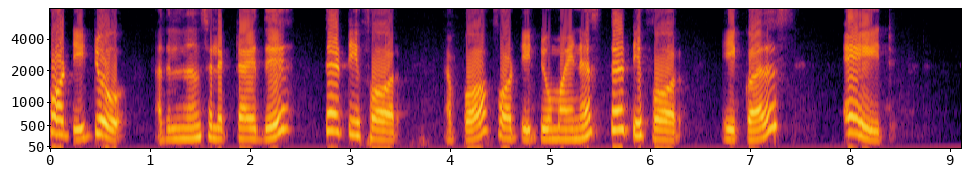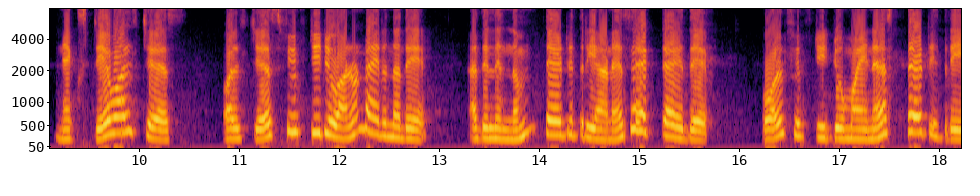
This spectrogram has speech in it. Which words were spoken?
ഫോർട്ടി ടു അതിൽ നിന്ന് സെലക്ട് ആയത് തേർട്ടി ഫോർ അപ്പോ forty two minus thirty four equals eight next vultures vultures fifty two ആണ് ഉണ്ടായിരുന്നത്. അതിൽ നിന്നും തേർട്ടി ത്രീ ആണ് സെലക്ട് ആയത്. അപ്പോൾ fifty two minus thirty three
